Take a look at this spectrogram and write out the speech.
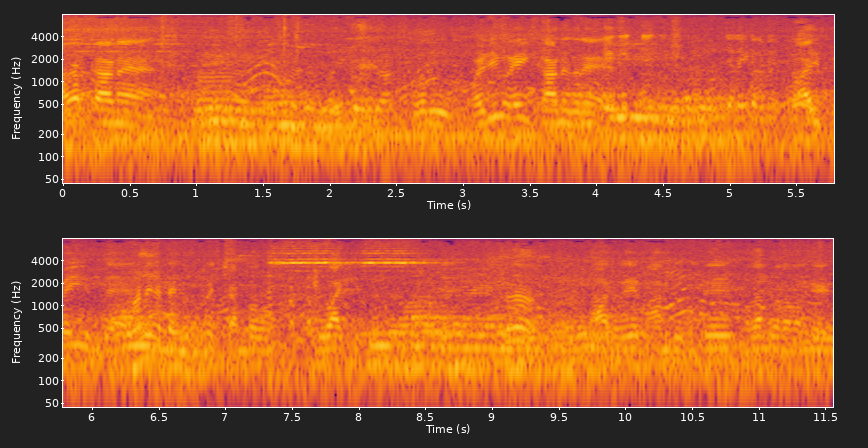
அதற்கான ஒரு வழிவகை காணுகிற வாய்ப்பை இந்த குற்றச் சம்பவம் உருவாக்கி ஆகவே மாண்புக்கு முதல்வர் அவர்கள்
